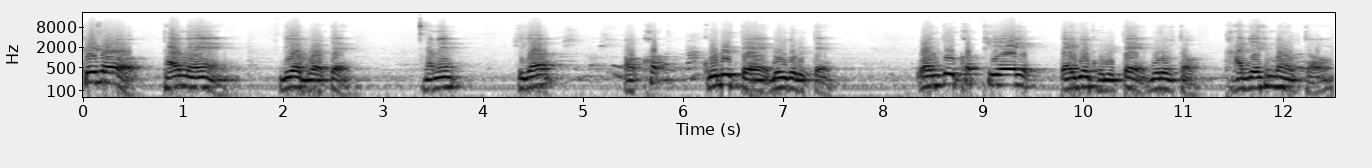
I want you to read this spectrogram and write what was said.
그래서, 다음에, 네가 뭐 할 때, 다음에, 네가, 어, 컵, 고를 때, 뭘 고를 때, 원두 커피의 백을 고를 때, 뭐로부터? 가게의 선반으로부터.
